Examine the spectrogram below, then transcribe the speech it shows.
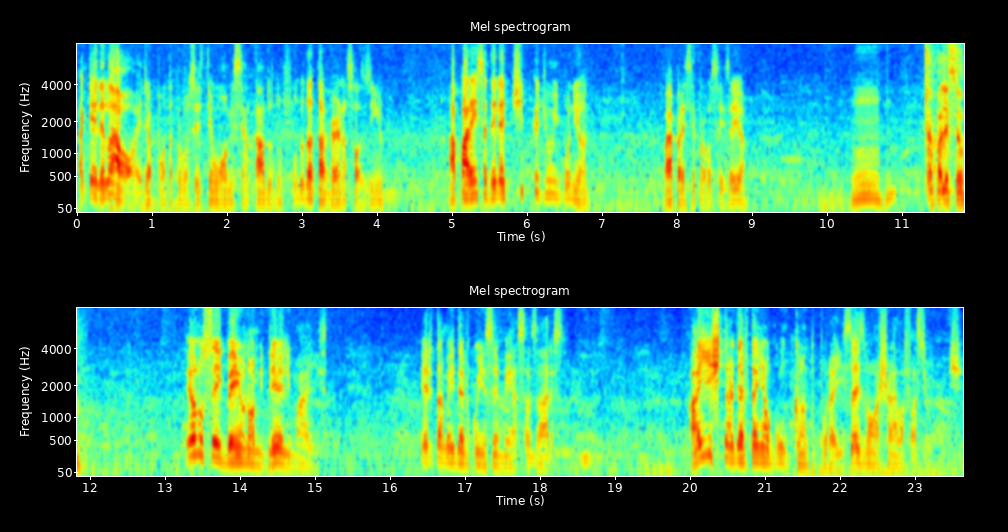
Aquele lá, ó, ele aponta pra vocês, tem um homem sentado no fundo da taverna sozinho. A aparência dele é típica de um iboniano. Vai aparecer pra vocês aí, ó. Uhum. Apareceu. Eu não sei bem o nome dele, mas ele também deve conhecer bem essas áreas. A Ishtar deve estar em algum canto por aí, vocês vão achar ela facilmente.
